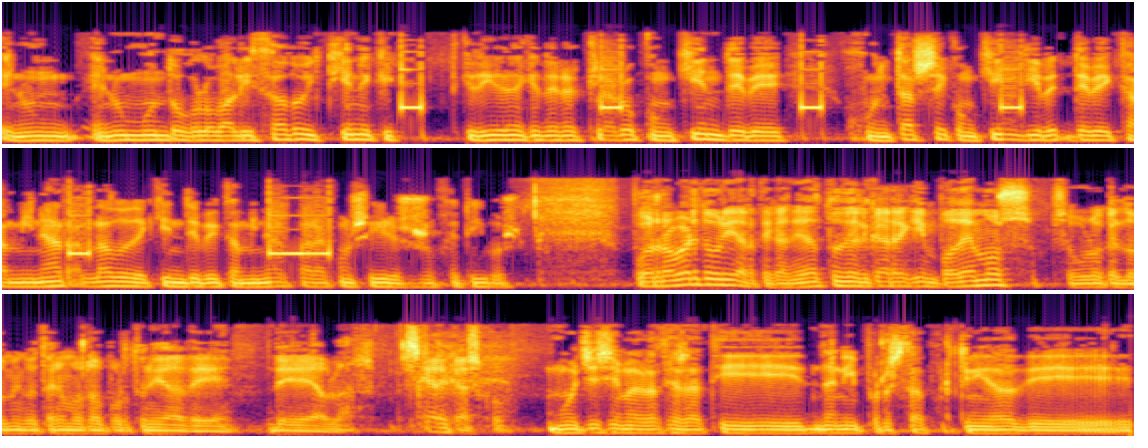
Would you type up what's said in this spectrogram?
en un, en un mundo globalizado y tiene que, tiene que tener claro con quién debe juntarse, con quién debe, caminar, al lado de quién debe caminar para conseguir esos objetivos. Pues Roberto Uriarte, candidato del Carrequín Podemos, seguro que el domingo tenemos la oportunidad de, de hablar. Es Casco. Muchísimas gracias a ti, Dani, por esta oportunidad de,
